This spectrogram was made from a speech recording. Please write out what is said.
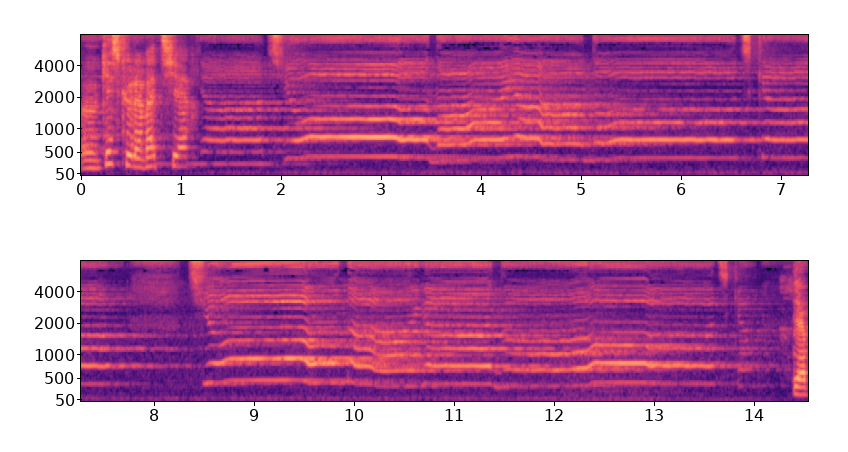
euh, qu'est-ce que la matière? Il y a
